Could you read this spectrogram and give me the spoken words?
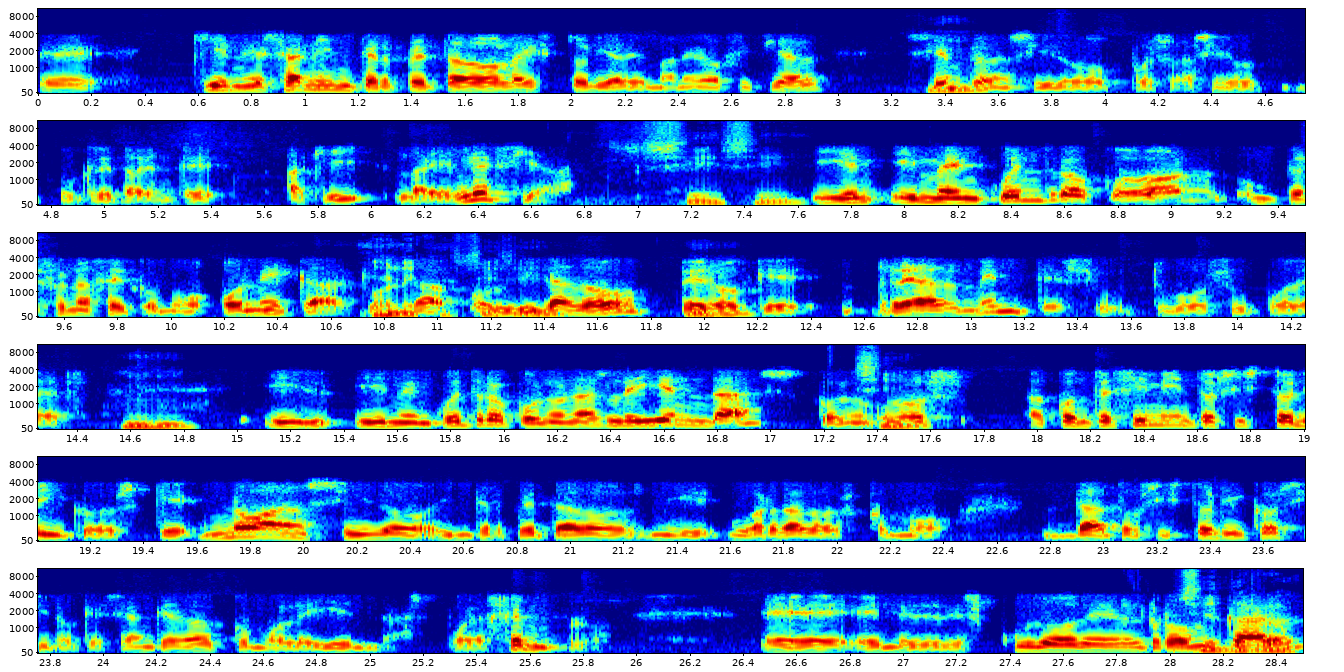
eh, quienes han interpretado la historia de manera oficial siempre han sido, pues ha sido concretamente aquí la Iglesia. Sí, sí. Y, me encuentro con un personaje como Oneca, que está olvidado, pero que realmente tuvo su poder y, me encuentro con unas leyendas, con unos acontecimientos históricos que no han sido interpretados ni guardados como datos históricos, sino que se han quedado como leyendas. Por ejemplo, eh, en el escudo del Roncal,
